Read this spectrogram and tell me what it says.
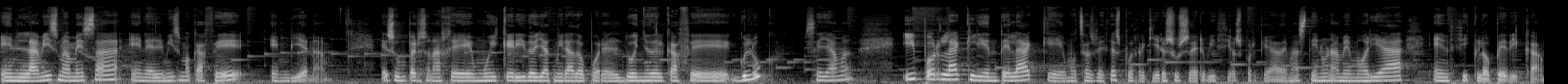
en la misma mesa, en el mismo café en Viena. Es un personaje muy querido y admirado por el dueño del café Gluck, se llama, y por la clientela que muchas veces pues, requiere sus servicios, porque además tiene una memoria enciclopédica.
